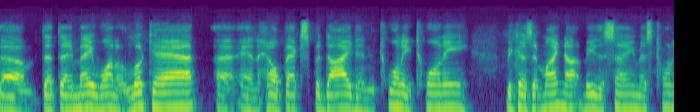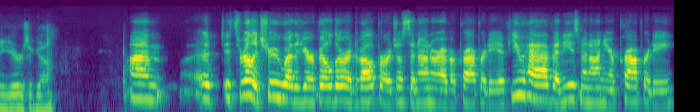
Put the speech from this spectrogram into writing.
um, that they may want to look at uh, and help expedite in 2020 because it might not be the same as 20 years ago? Um, it, it's really true whether you're a builder, a developer, or just an owner of a property. If you have an easement on your property,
